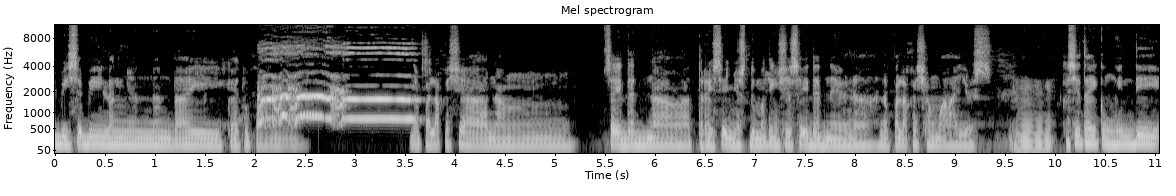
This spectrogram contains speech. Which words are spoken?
Ibig sabihin lang yun nun, tay, kahit pa paano, napalaki siya ng sa edad na 13 anyos, dumating siya sa edad na yun na napalaki siyang maayos. Hmm. Kasi tay, kung hindi,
